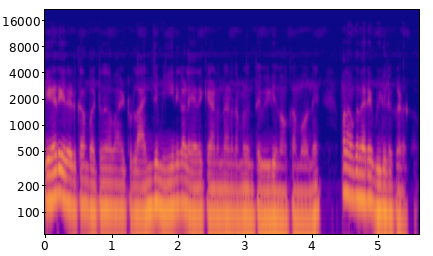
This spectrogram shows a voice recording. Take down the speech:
കെയർ ചെയ്തെടുക്കാൻ പറ്റുന്നതുമായിട്ടുള്ള അഞ്ച് മീനുകൾ ഏതൊക്കെയാണെന്നാണ് നമ്മൾ ഇന്നത്തെ വീഡിയോ നോക്കാൻ പോകുന്നത്. അപ്പോൾ നമുക്ക് നേരെ വീഡിയോയിലേക്ക് കിടക്കാം.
